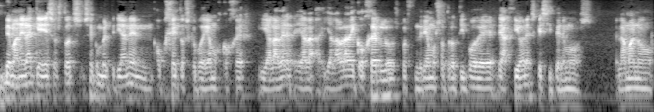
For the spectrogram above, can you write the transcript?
De manera que esos touch se convertirían en objetos que podríamos coger y a la, y a la, y a la hora de cogerlos, pues tendríamos otro tipo de, acciones que si tenemos la mano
